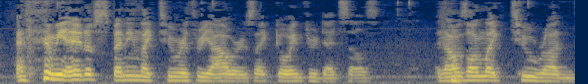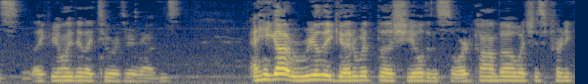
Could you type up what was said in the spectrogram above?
and then we ended up spending like two or three hours like going through Dead Cells. And I was on like two runs. Like we only did like two or three runs. And he got really good with the shield and sword combo, which is pretty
